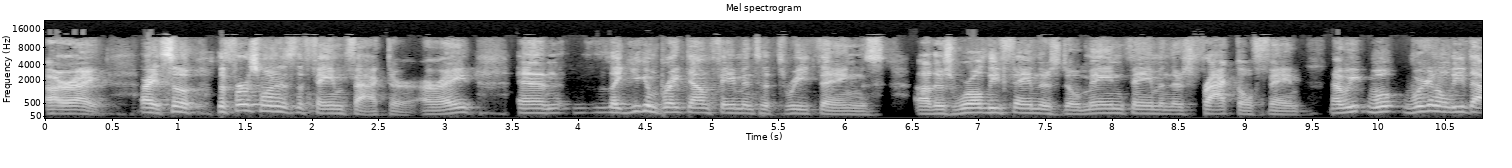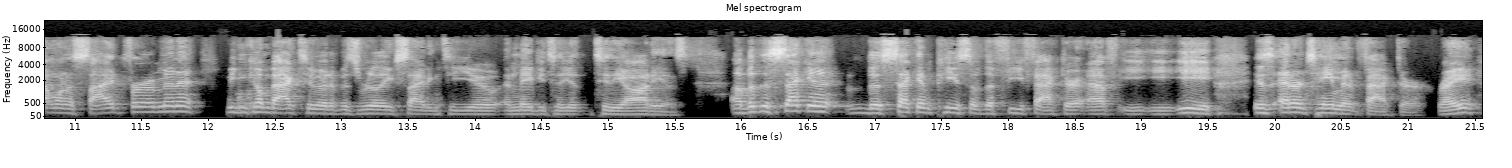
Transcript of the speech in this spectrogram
All right. All right. So the first one is the fame factor. All right. And like you can break down fame into three things uh, there's worldly fame, there's domain fame, and there's fractal fame. Now, we, we we are going to leave that one aside for a minute. We can come back to it if it's really exciting to you and maybe to to the audience. Uh, but the second the second piece of the fee factor, F E E E, is entertainment factor, right?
